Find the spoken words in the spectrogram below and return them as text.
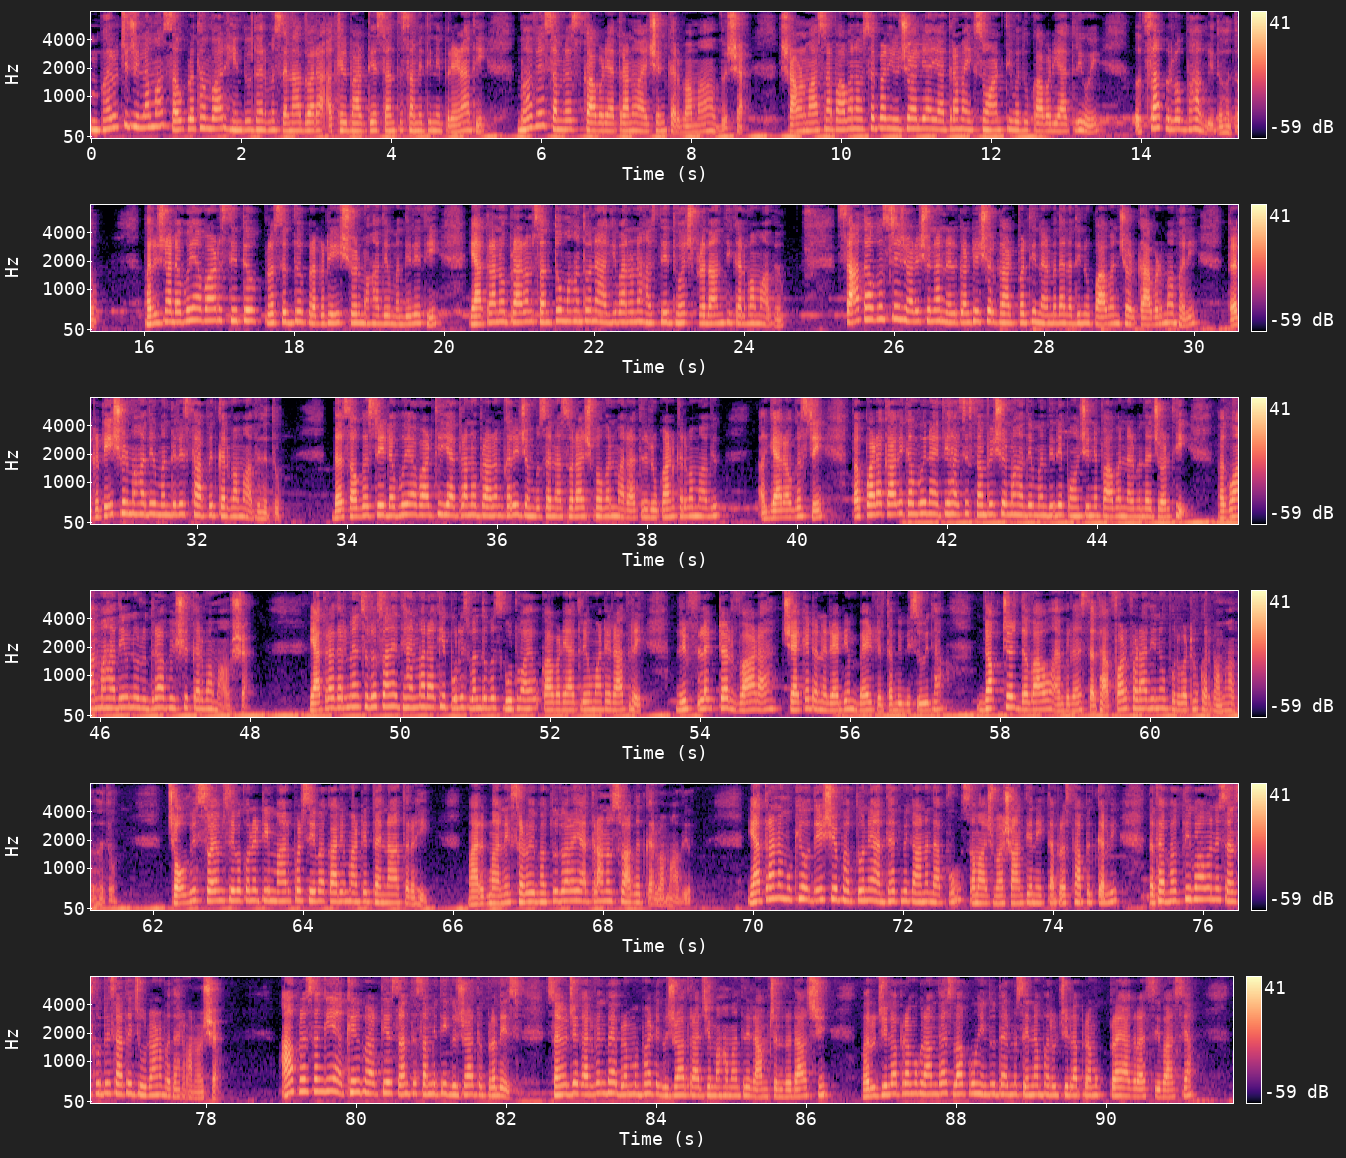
ભરૂચ જિલ્લામાં સૌ પ્રથમવાર હિન્દુ ધર્મ સેના દ્વારા અખિલ ભારતીય સંત સમિતિની પ્રેરણાથી ભવ્ય સમરસ કાવડ યાત્રાનું આયોજન કરવામાં આવ્યું છે. શ્રાવણ માસના પાવન અવસર પર યોજાયેલી આ યાત્રામાં એકસો આઠથી વધુ કાવડ યાત્રીઓએ ઉત્સાહપૂર્વક ભાગ લીધો હતો. ભરૂચના ડભોયાવાડ સ્થિત પ્રસિદ્ધ પ્રગટેશ્વર મહાદેવ મંદિરેથી યાત્રાનો પ્રારંભ સંતો મહંતો અને આગેવાનોના હસ્તે ધ્વજ પ્રદાનથી કરવામાં આવ્યો. સાત ઓગસ્ટે જાડેશ્વરના નીલકંઠેશ્વર ઘાટ પરથી નર્મદા નદીનું પાવન જળ કાવડમાં ભરી પ્રગટેશ્વર મહાદેવ મંદિરે સ્થાપિત કરવામાં આવ્યું હતું. દસ ઓગસ્ટે ડભોયાવાડથી યાત્રાનો પ્રારંભ કરી જંબુસરના સ્વરાજ ભવનમાં રાત્રે રોકાણ કરવામાં આવ્યું. અગિયાર ઓગસ્ટે પગપાળા કાવી કંબોઈના ઐતિહાસિક સ્તંભેશ્વર મહાદેવ મંદિરે પહોંચીને પાવન નર્મદા જળથી ભગવાન મહાદેવનું રુદ્રાભિષેક કરવામાં આવશે. યાત્રા દરમિયાન સુરક્ષાને ધ્યાનમાં રાખી પોલીસ બંદોબસ્ત ગોઠવાયો. કાવડ યાત્રીઓ માટે રાત્રે રિફ્લેક્ટર વાળા જેકેટ અને રેડિયમ બેલ્ટ, તબીબી સુવિધા, ડોક્ટર દવાઓ, એમ્બ્યુલન્સ તથા ફળફળાદીનો પુરવઠો કરવામાં આવ્યો હતો. ચોવીસ સ્વયંસેવકોની ટીમ માર્ગ પર સેવા કાર્ય માટે તૈનાત રહી. માર્ગમાં અનેક સ્થળોએ ભક્તો દ્વારા યાત્રાનું સ્વાગત કરવામાં આવ્યું. યાત્રાનો મુખ્ય ઉદ્દેશ્ય ભક્તોને આધ્યાત્મિક આનંદ આપવો, સમાજમાં શાંતિ અને એકતા પ્રસ્થાપિત કરવી તથા ભક્તિભાવ અને સંસ્કૃતિ સાથે જોડાણ વધારવાનો છે. આ પ્રસંગે અખિલ ભારતીય સંત સમિતિ ગુજરાત પ્રદેશ સંયોજક અરવિંદભાઈ બ્રહ્મભટ્ટ, ગુજરાત રાજ્ય મહામંત્રી રામચંદ્રદાસજી, ભરૂચ જિલ્લા પ્રમુખ રામદાસ બાપુ, હિન્દુ ધર્મ સેના, ભરૂચ જિલ્લા પ્રમુખ પ્રયાગરાજ સિવાસિયા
